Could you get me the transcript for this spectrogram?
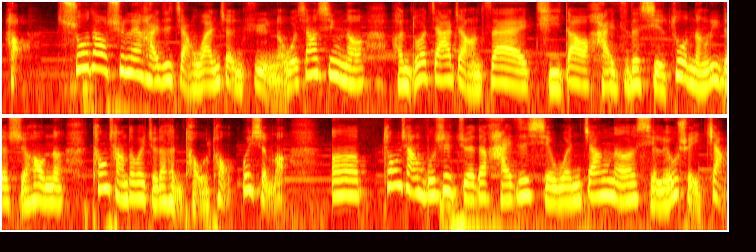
好。说到训练孩子讲完整句呢，我相信呢，很多家长在提到孩子的写作能力的时候呢，通常都会觉得很头痛。为什么？呃，通常不是觉得孩子写文章呢写流水账，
